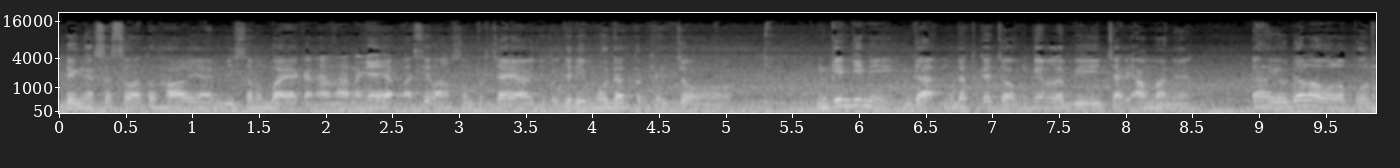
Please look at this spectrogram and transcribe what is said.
dengar sesuatu hal yang bisa membahayakan anak-anaknya ya pasti langsung percaya gitu. Jadi mudah terkecoh. Mungkin gini, nggak mudah terkecoh, mungkin lebih cari aman ya. Ah ya udahlah walaupun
